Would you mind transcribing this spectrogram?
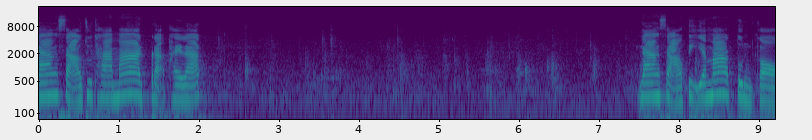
นางสาวจุธามาศประภัยรัตน์นางสาวปิยมาตุนก่อ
